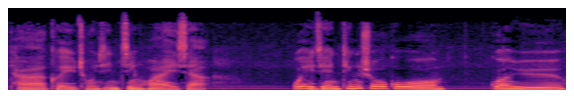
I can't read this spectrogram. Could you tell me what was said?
它可以重新进化一下。我以前听说过关于。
